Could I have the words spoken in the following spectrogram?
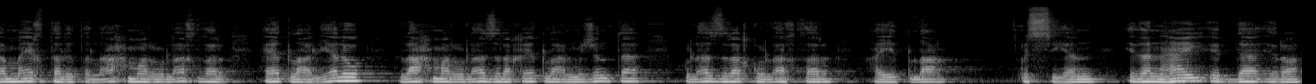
لما يختلط الأحمر والأخضر هيطلع اليلو الأحمر والأزرق يطلع المجنتا والأزرق والأخضر هيطلع السين إذا هاي الدائرة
